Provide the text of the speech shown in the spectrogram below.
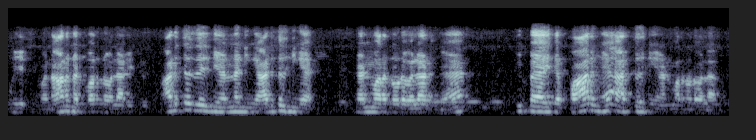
முடிஞ்சிச்சுமா நானும் நன்மாரனோட விளையாடிட்டு இருக்கேன். அடுத்தது நீ என்ன நீங்க அடுத்தது நீங்க நண்பரனோட விளையாடுங்க. இப்ப இத பாருங்க. அடுத்தது நீங்க நண்பரனோட விளையாடுங்க.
